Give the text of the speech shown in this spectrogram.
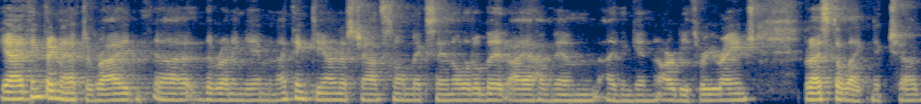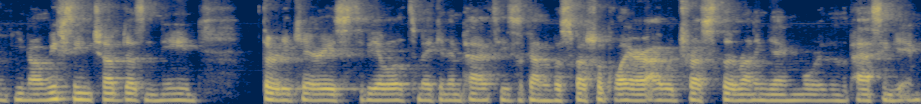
Yeah, I think they're going to have to ride uh, the running game, and I think D'Ernest Johnson will mix in a little bit. I have him, I think, in RB three range, but I still like Nick Chubb. You know, we've seen Chubb doesn't need 30 carries to be able to make an impact. He's kind of a special player. I would trust the running game more than the passing game.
